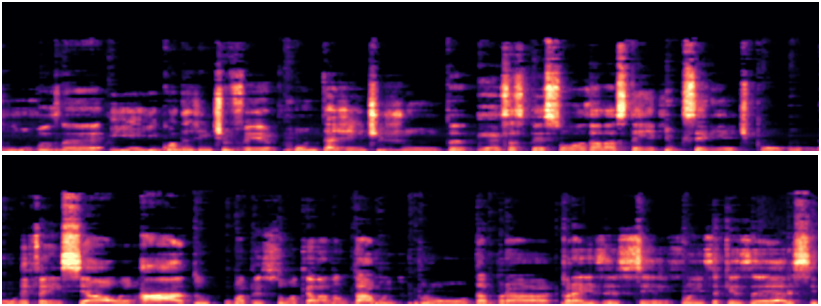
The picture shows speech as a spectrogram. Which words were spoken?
vivos, né? E aí quando a gente vê muita gente junta e essas pessoas elas têm aqui o que seria tipo um, um referencial errado, uma pessoa que ela não tá muito pronta pra exercer a influência que exerce,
